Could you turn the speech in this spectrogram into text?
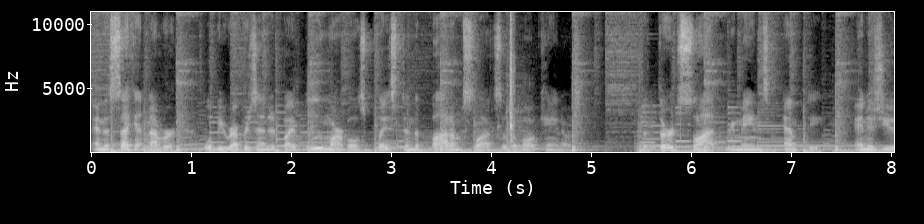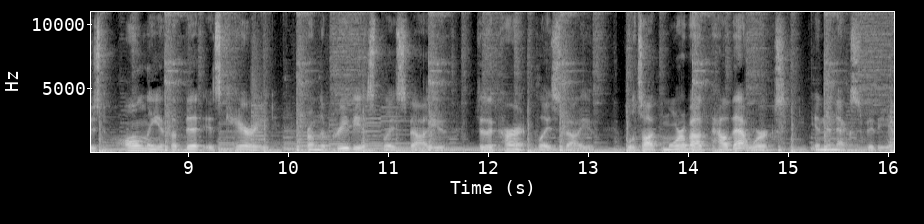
and the second number will be represented by blue marbles placed in the bottom slots of the volcanoes. The third slot remains empty and is used only if a bit is carried from the previous place value to the current place value. We'll talk more about how that works in the next video.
